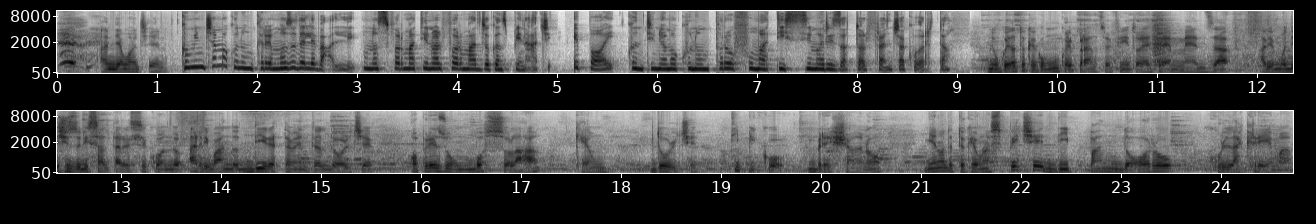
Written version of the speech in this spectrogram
Andiamo a cena. Cominciamo con un cremoso delle valli, uno sformatino al formaggio con spinaci e poi continuiamo con un profumatissimo risotto al franciacorta. Dunque, dato che comunque il pranzo è finito alle tre e mezza, abbiamo deciso di saltare il secondo, arrivando direttamente al dolce. Ho preso un bossolà, che è un dolce tipico bresciano. Mi hanno detto che è una specie di pandoro con la crema.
